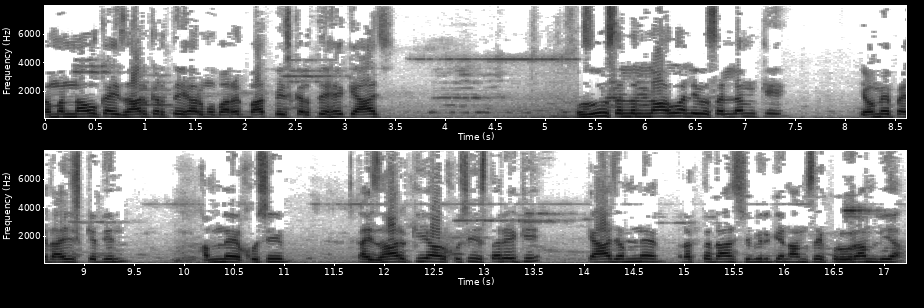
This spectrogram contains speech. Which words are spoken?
तमन्नाओं का इजहार करते हैं और मुबारकबाद पेश करते हैं कि आज हुजूर सल्लल्लाहु अलैहि वसल्लम की योम पैदाइश के दिन हमने खुशी का इजहार किया और खुशी इस तरह की कि आज हमने रक्तदान शिविर के नाम से एक प्रोग्राम लिया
